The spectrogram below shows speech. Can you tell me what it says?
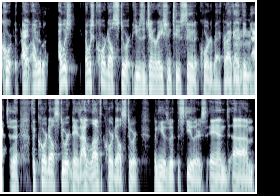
Cor- I, I, would, I wish I wish Kordell Stewart. He was a generation too soon at quarterback, right? Mm-hmm. I think mm-hmm. back to the the Kordell Stewart days. I loved Kordell Stewart when he was with the Steelers, and um,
